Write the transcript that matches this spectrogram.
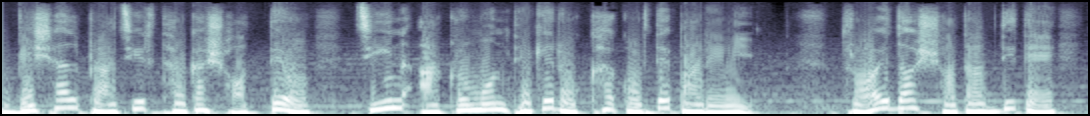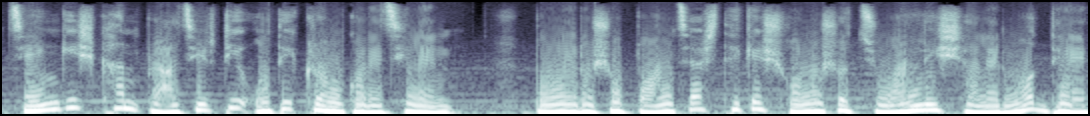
বিশাল প্রাচীর থাকা সত্ত্বেও চীন আক্রমণ থেকে রক্ষা করতে পারেনি। ত্রয়োদশ শতাব্দীতে চেঙ্গিস খান প্রাচীরটি অতিক্রম করেছিলেন। পনেরোশো থেকে ষোলোশো সালের মধ্যে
